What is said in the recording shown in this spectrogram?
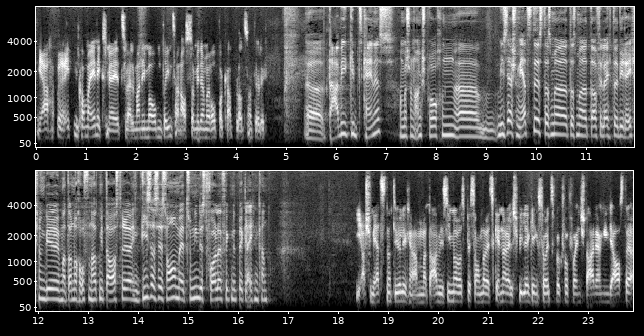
ja, retten kann man eh nichts mehr jetzt, weil man immer oben drin sind, außer mit einem Europacup-Platz natürlich. Äh, Derby gibt es keines, haben wir schon angesprochen. Äh, wie sehr schmerzt es, dass man, dass man da vielleicht die Rechnung, die man da noch offen hat mit der Austria, in dieser Saison mal zumindest vorläufig nicht begleichen kann? Ja, schmerzt natürlich. Ähm, Derby ist immer was Besonderes. Generell Spiele gegen Salzburg vor vollen Stadion in die Austria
